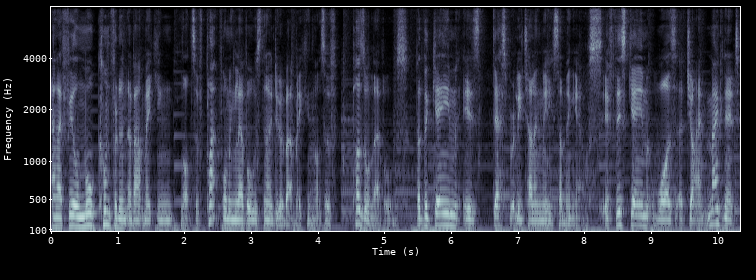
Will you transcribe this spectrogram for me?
and I feel more confident about making lots of platforming levels than I do about making lots of puzzle levels. But the game is desperately telling me something else. If this game was a giant magnet,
